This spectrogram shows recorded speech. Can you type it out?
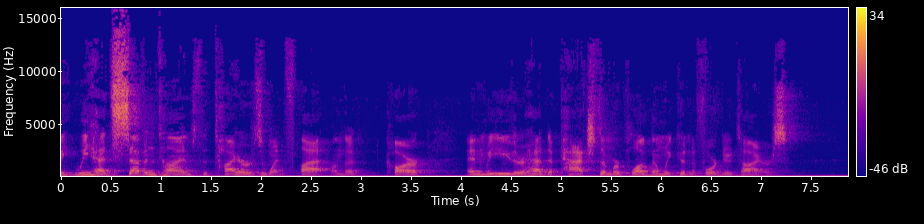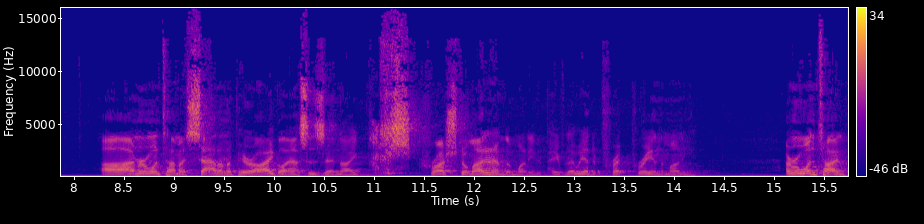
we, we had seven times the tires went flat on the car and we either had to patch them or plug them. We couldn't afford new tires. Uh, I remember one time I sat on a pair of eyeglasses and I crushed them. I didn't have the money to pay for that. We had to pray, pray in the money. I remember one time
